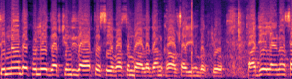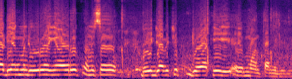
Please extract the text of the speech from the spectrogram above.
ਤਿੰਨਾਂ ਦੇ ਖੁੱਲੇ ਦਰਸ਼ਨ ਦੀਦਾਰ ਤੇ ਸੇਵਾ ਸੰਭਾਲ ਦਾ ਦਾਨ ਖਾਲਸਾ ਜੀ ਨੂੰ ਬਖਸ਼ੋ। ਅੱਜ ਇਹ ਲਾਈਨਾਂ ਸਾਡੀਆਂ ਮਨਜ਼ੂਰ ਹੋਈਆਂ ਔਰ 1952 ਵਿੱਚ ਜੋ ਹੈ ਕਿ ਇਹ ਮਾਨਤਾ ਮਿਲੀ। ਜੀ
